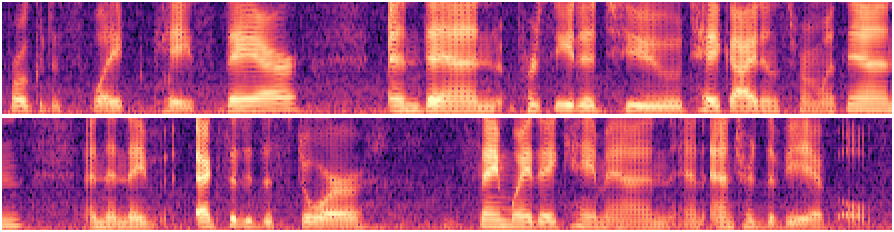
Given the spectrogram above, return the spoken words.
broke a display case there, and then proceeded to take items from within, and then they exited the store same way they came in and entered the vehicles.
